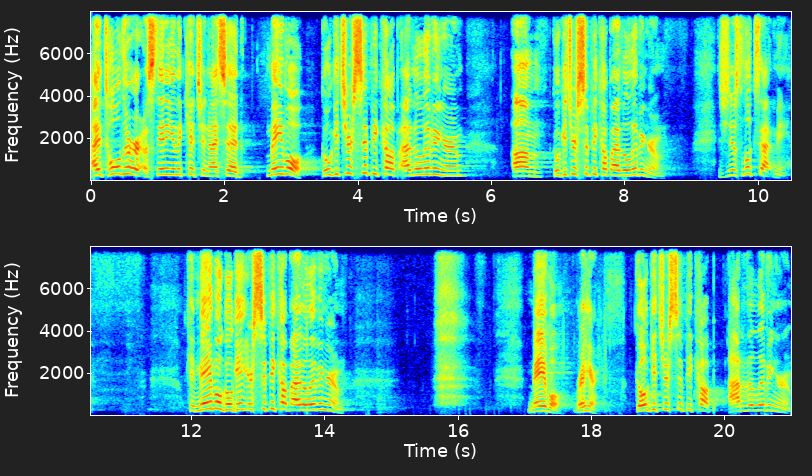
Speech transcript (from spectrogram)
I told her, I was standing in the kitchen, I said, Mabel, go get your sippy cup out of the living room. Um, go get your sippy cup out of the living room. And she just looks at me. Okay, Mabel, go get your sippy cup out of the living room. Mabel, right here. Go get your sippy cup out of the living room.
